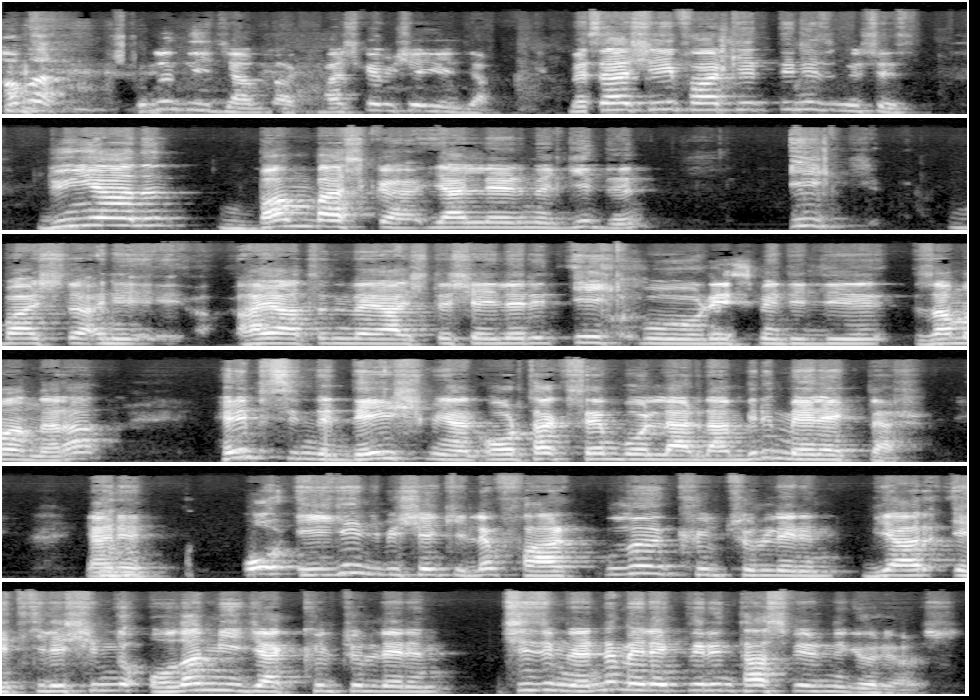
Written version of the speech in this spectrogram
Ama şunu diyeceğim bak başka bir şey geleceğim. Mesela şeyi fark ettiniz mi siz? Dünyanın bambaşka yerlerine gidin. İlk başta hani hayatın veya işte şeylerin ilk bu resmedildiği zamanlara hepsinde değişmeyen ortak sembollerden biri melekler. Yani Hı-hı. o ilginç bir şekilde farklı kültürlerin bir ar etkileşimde olamayacak kültürlerin çizimlerinde meleklerin tasvirini görüyoruz.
